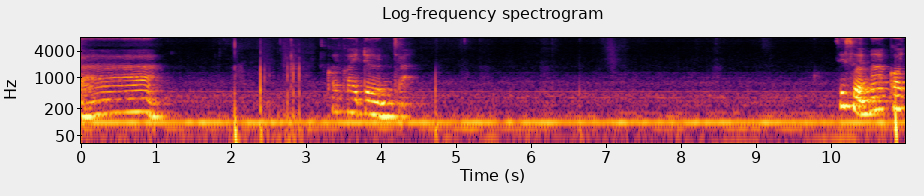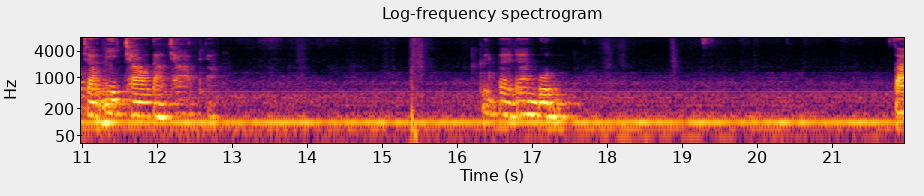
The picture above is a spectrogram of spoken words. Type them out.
จ้า ค่อยๆเดินจ้ะที่ส่วนมากก็จะมีชาวต่างชาติค่ะ ขึ้นไปด้านบน สา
